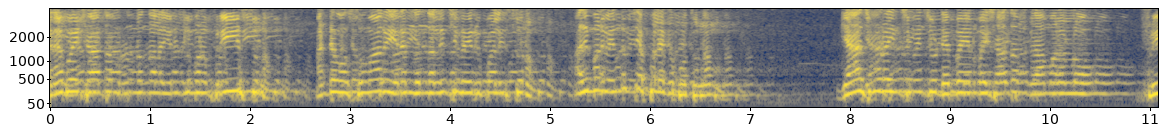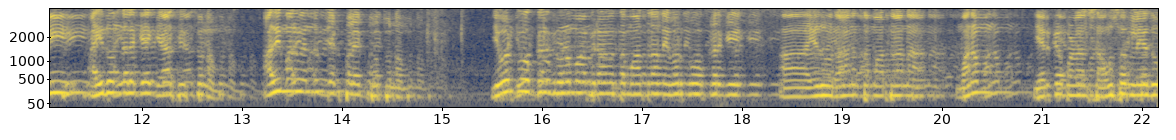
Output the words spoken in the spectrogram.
ఎనభై శాతం రెండు వందల యూనిట్లు మనం ఫ్రీ ఇస్తున్నాం. అంటే ఒక సుమారు ఎనిమిది వందల నుంచి వెయ్యి రూపాయలు ఇస్తున్నాం. అది మనం ఎందుకు చెప్పలేకపోతున్నాం? గ్యాస్ కూడా ఇంచుమించు డెబ్బై ఎనభై శాతం గ్రామాలలో ఫ్రీ ఐదు వందలకే గ్యాస్ ఇస్తున్నాం. అది మనం ఎందుకు చెప్పలేకపోతున్నాం? ఎవరికో ఒక్కరికి రుణమాఫీ రానంత మాత్రాన ఎవరికో ఒక్కరికి ఏదో రానంత మాత్రాన మనం వెనకబడాల్సిన అవసరం లేదు.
